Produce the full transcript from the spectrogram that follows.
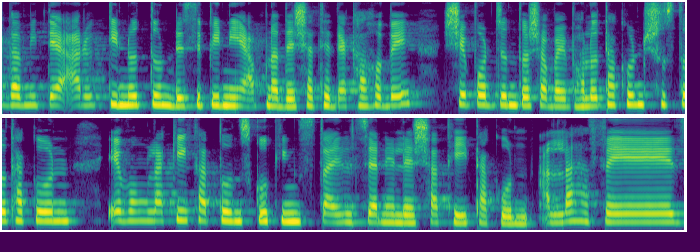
আগামীতে আরও একটি নতুন রেসিপি নিয়ে আপনাদের সাথে দেখা হবে। সে পর্যন্ত সবাই ভালো থাকুন, সুস্থ থাকুন এবং লাকি খাতুনস কুকিং স্টাইল চ্যানেলের সাথেই থাকুন। আল্লাহ হাফেজ।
